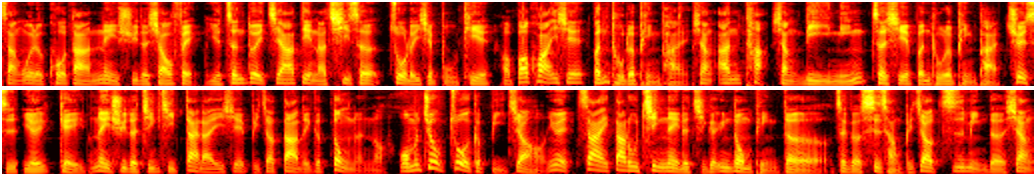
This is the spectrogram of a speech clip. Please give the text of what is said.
上为了扩大内需的消费，也针对家电啊、汽车做了一些补贴哦，包括一些本土的品牌，像安踏、像李宁这些本土的品牌，确实也给内需的经济带来一些比较大的一个动能哦。我们就做个比较哈，因为在大陆境内的几个运动品的这个市场比较知名的，像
